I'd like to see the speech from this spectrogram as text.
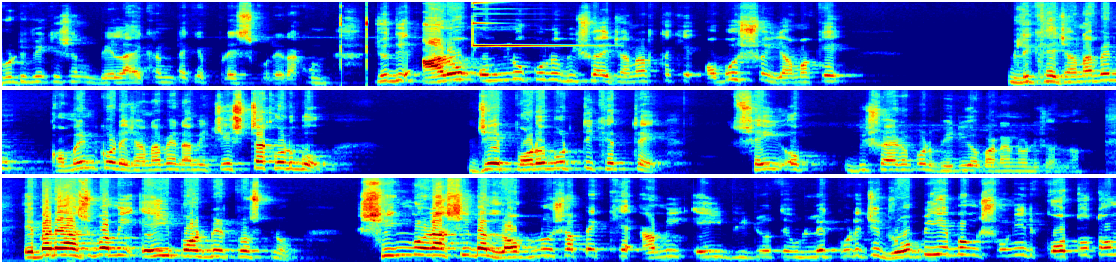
নোটিফিকেশন বেল আইকনটাকে প্রেস করে রাখুন। যদি আরও অন্য কোনো বিষয়ে জানার থাকে, অবশ্যই আমাকে লিখে জানাবেন কমেন্ট করে জানাবেন। আমি চেষ্টা করব যে পরবর্তী ক্ষেত্রে সেই বিষয়ের ওপর ভিডিও বানানোর জন্য। এবারে আসব আমি এই পর্বের প্রশ্ন। সিংহ রাশি বা লগ্ন সাপেক্ষে আমি এই ভিডিওতে উল্লেখ করেছি, রবি এবং শনির কততম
